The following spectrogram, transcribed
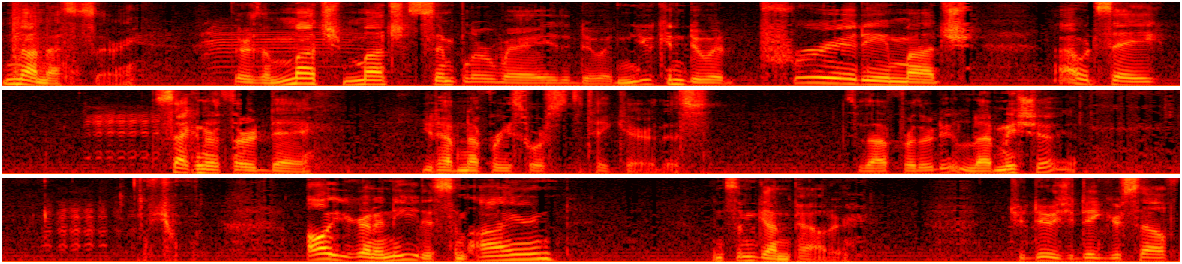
not necessary. There's a much, much simpler way to do it, and you can do it pretty much, I would say, second or third day. You'd have enough resources to take care of this. So without further ado, let me show you. All you're going to need is some iron and some gunpowder. What you do is you dig yourself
